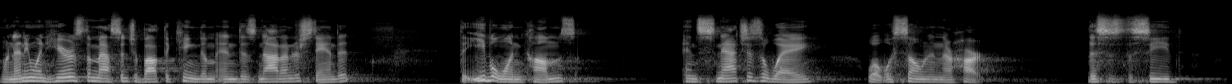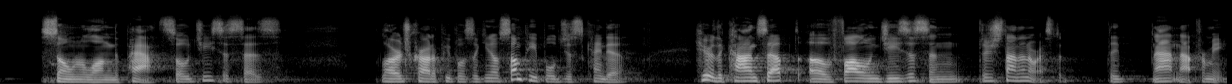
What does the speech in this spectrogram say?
When anyone hears the message about the kingdom and does not understand it, the evil one comes and snatches away what was sown in their heart. This is the seed sown along the path. So Jesus says, large crowd of people is like, you know, some people just kind of hear the concept of following Jesus and they're just not interested. They, not, not for me.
